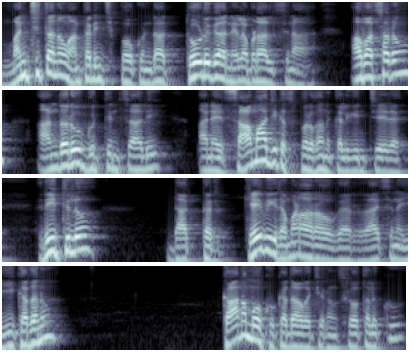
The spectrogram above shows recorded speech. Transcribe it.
మంచితనం అంతరించిపోకుండా తోడుగా నిలబడాల్సిన అవసరం అందరూ గుర్తించాలి అనే సామాజిక స్పృహను కలిగించే రీతిలో డాక్టర్ కెవి రమణారావు గారు రాసిన ఈ కథను కానమోకు కథ వచ్చిన శ్రోతలకు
